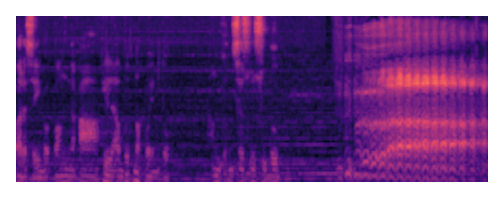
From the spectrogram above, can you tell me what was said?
para sa iba pang nakakakilabot na kwento. Hanggang sa susunod.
